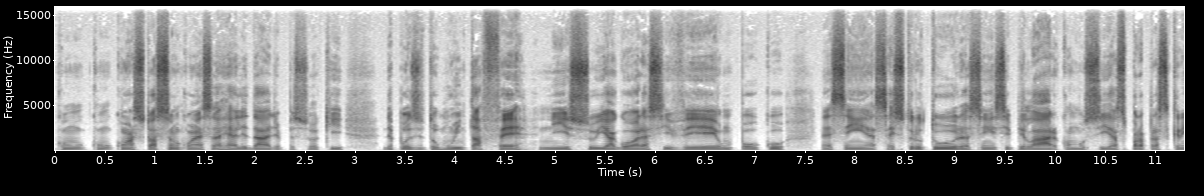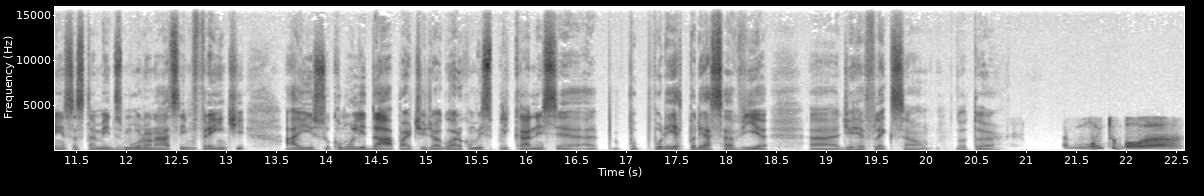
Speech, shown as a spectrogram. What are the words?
com, com, com, a situação, com essa realidade. A pessoa que depositou muita fé nisso e agora se vê um pouco né, sem essa estrutura, sem esse pilar, como se as próprias crenças também desmoronassem em frente a isso. Como lidar a partir de agora? Como explicar nesse, uh, por, por essa via uh, de reflexão, doutor? Muito boa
